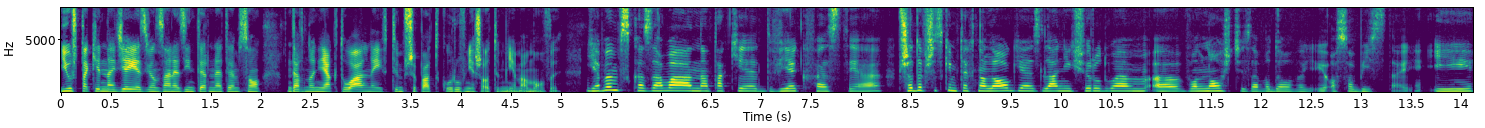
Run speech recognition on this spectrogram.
już takie nadzieje związane z internetem są dawno nieaktualne i w tym przypadku również o tym nie ma mowy? Ja bym wskazała na takie dwie kwestie. Przede wszystkim technologia jest dla nich źródłem e, wolności zawodowej i osobistej. I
